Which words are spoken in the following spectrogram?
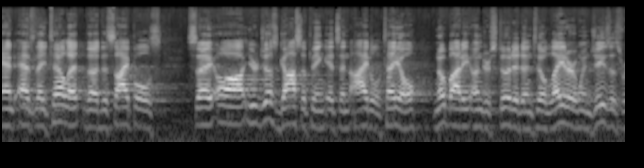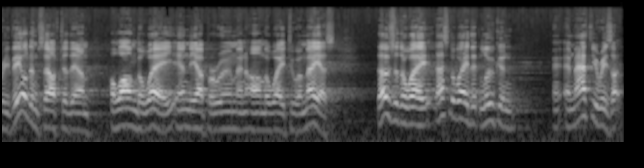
And as they tell it, the disciples say, Oh, you're just gossiping. It's an idle tale. Nobody understood it until later when Jesus revealed himself to them along the way in the upper room and on the way to Emmaus. those are the way, that's the way that Luke and, and Matthew resolve.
